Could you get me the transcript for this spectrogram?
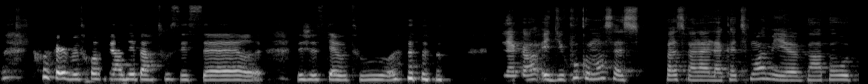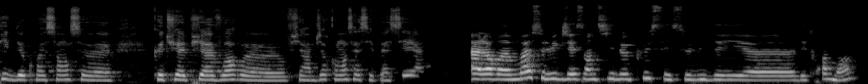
elle veut trop regarder partout ses sœurs, des choses qu'il y a autour. D'accord. Et du coup, comment ça se passe? Voilà, elle a quatre mois, mais par rapport au pic de croissance que tu as pu avoir au fur et à mesure, comment ça s'est passé? Alors, euh, moi, celui que j'ai senti le plus, c'est celui des, euh, des trois mois.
